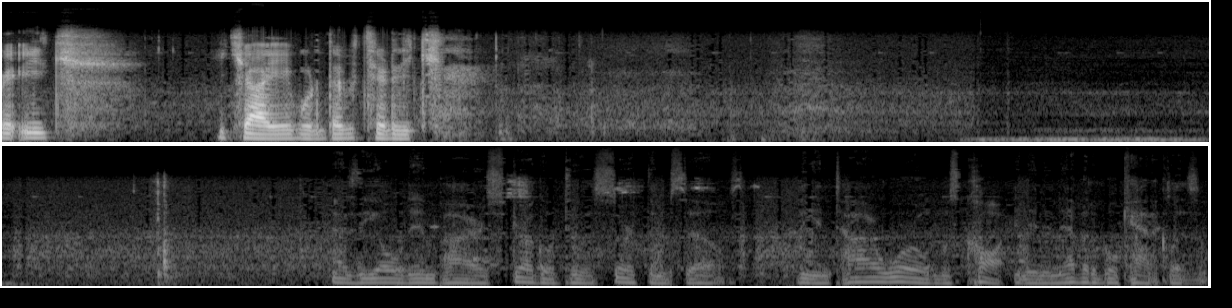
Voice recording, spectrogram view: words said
Ve ilk hikayeyi burada bitirdik. As the old empires struggled to assert themselves, the entire world was caught in an inevitable cataclysm.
